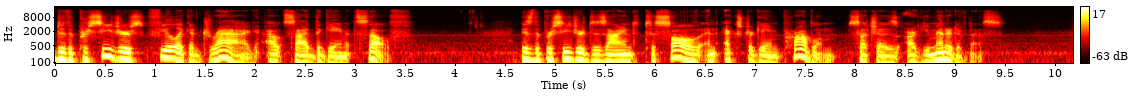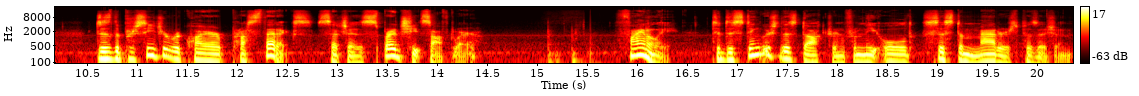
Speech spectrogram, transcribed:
Do the procedures feel like a drag outside the game itself? Is the procedure designed to solve an extra game problem, such as argumentativeness? Does the procedure require prosthetics, such as spreadsheet software? Finally, to distinguish this doctrine from the old system matters position,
